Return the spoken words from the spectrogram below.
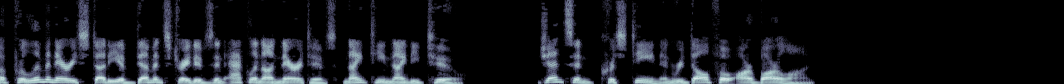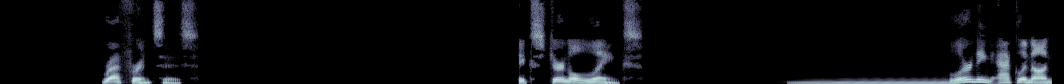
A Preliminary Study of Demonstratives in Aklanon Narratives, 1992. Jensen, Christine and Rodolfo R. Barlon. References External links Learning Aklanon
